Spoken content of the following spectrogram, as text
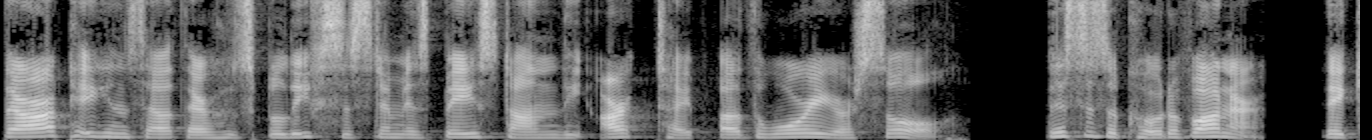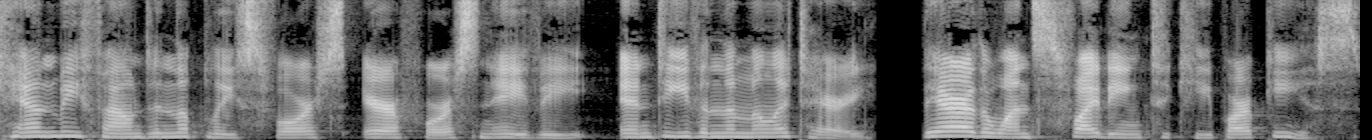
There are pagans out there whose belief system is based on the archetype of the warrior soul. This is a code of honor. They can be found in the police force, air force, navy, and even the military. They are the ones fighting to keep our peace.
